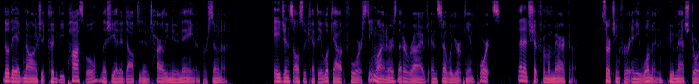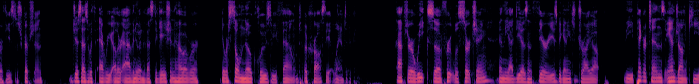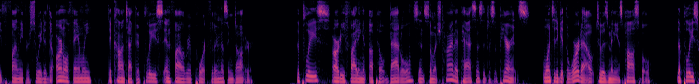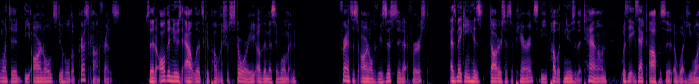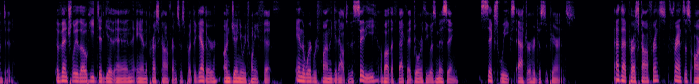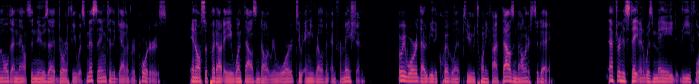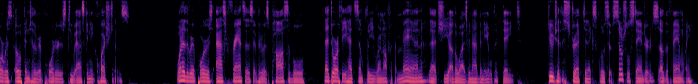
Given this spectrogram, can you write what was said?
though they acknowledged it could be possible that she had adopted an entirely new name and persona. Agents also kept a lookout for steamliners that arrived in several European ports that had shipped from America, searching for any woman who matched Dorothy's description. Just as with every other avenue of investigation, however, there were still no clues to be found across the Atlantic. After weeks of fruitless searching and the ideas and theories beginning to dry up, the Pinkertons and John Keith finally persuaded the Arnold family to contact the police and file a report for their missing daughter. The police, already fighting an uphill battle since so much time had passed since the disappearance, wanted to get the word out to as many as possible. The police wanted the Arnolds to hold a press conference so that all the news outlets could publish a story of the missing woman. Francis Arnold resisted at first, as making his daughter's disappearance the public news of the town was the exact opposite of what he wanted. Eventually, though, he did give in, and the press conference was put together on January 25th, and the word would finally get out to the city about the fact that Dorothy was missing six weeks after her disappearance. At that press conference, Francis Arnold announced the news that Dorothy was missing to the gathered reporters, and also put out a $1,000 reward to any relevant information, a reward that would be the equivalent to $25,000 today. After his statement was made, the floor was open to the reporters to ask any questions. One of the reporters asked Francis if it was possible that Dorothy had simply run off with a man that she otherwise would not have been able to date, due to the strict and exclusive social standards of the family.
